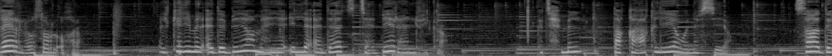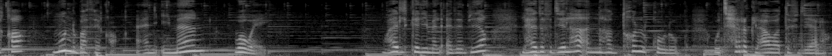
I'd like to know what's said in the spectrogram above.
غير العصور الأخرى. الكلمة الأدبية ما هي إلا أداة تعبير عن الفكرة. كتحمل طاقة عقلية ونفسية. صادقة منبثقة عن إيمان ووعي. وهذه الكلمة الأدبية الهدف ديالها أنها تدخل القلوب وتحرك العواطف ديالها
